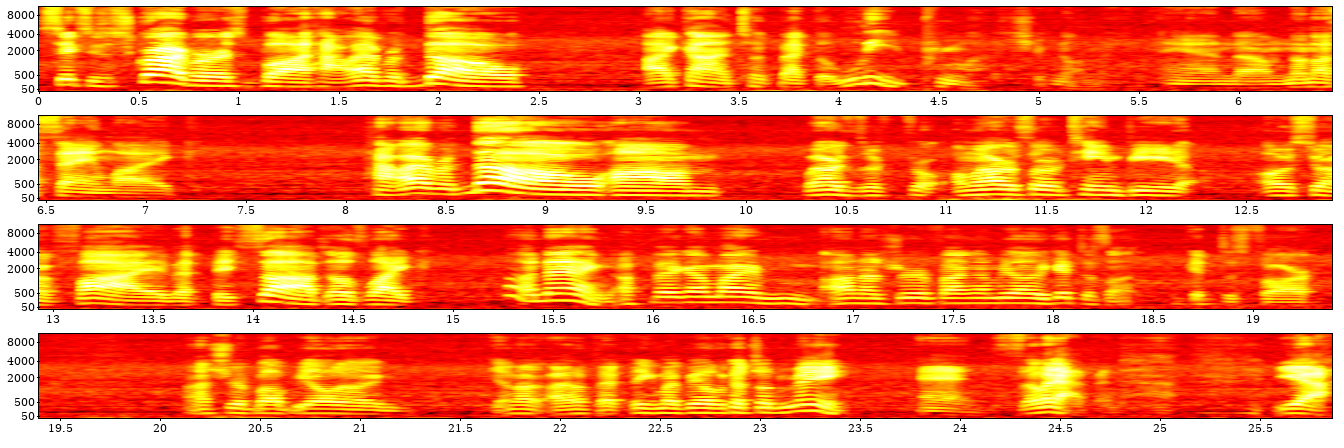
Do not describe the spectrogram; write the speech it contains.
60 subscribers. But however, though, I kind of took back the lead pretty much, if you know what I mean. And um, I'm not saying like, however, though, um, when I was when I was sort of team was doing five FP subs, I was like, oh dang, I think I might, I'm not sure if I'm to be able to get this on, get this far. I'm not sure if I'll be able to, you know, I, I think you might be able to catch up to me. And so it happened. Yeah,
